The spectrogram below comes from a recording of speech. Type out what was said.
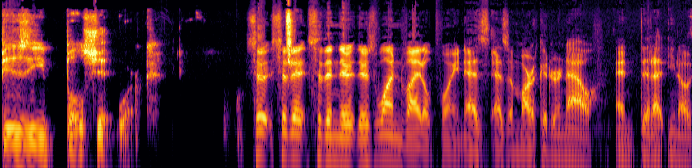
busy bullshit work. So, so, that, so then there, there's one vital point as as a marketer now, and that I, you know,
